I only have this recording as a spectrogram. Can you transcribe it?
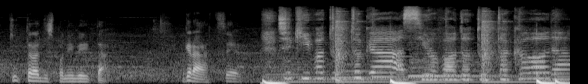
tutta la disponibilità. Grazie. C'è chi va tutto gas, io vado tutta coda.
